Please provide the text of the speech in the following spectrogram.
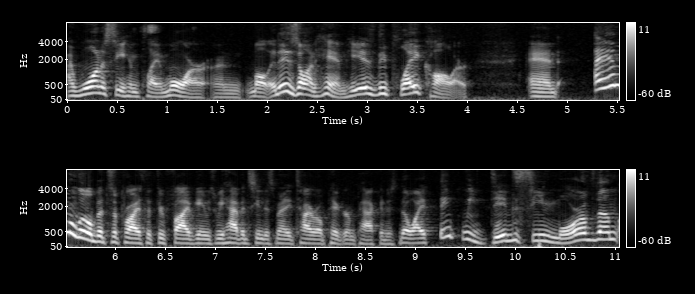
I want to see him play more. And, well, it is on him. He is the play caller. And I am a little bit surprised that through five games we haven't seen as many Tyrrell Pigrome packages, though I think we did see more of them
